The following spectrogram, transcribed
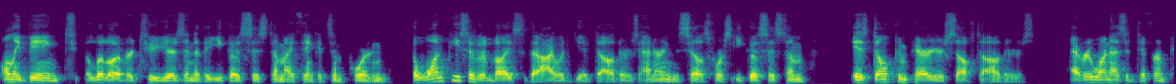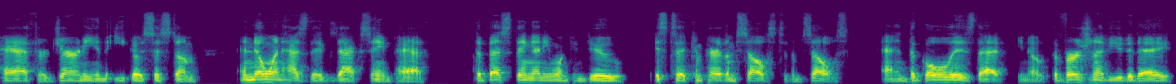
only being a little over two years into the ecosystem, I think it's important. The one piece of advice that I would give to others entering the Salesforce ecosystem is don't compare yourself to others everyone has a different path or journey in the ecosystem, and no one has the exact same path. The best thing anyone can do is to compare themselves to themselves. And the goal is that, you know, the version of you today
